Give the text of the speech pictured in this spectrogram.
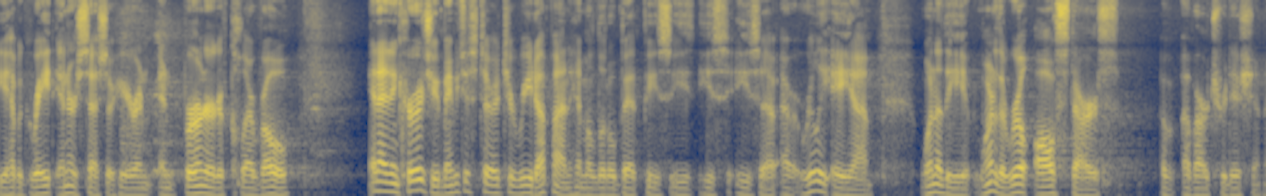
you have a great intercessor here, and, and Bernard of Clairvaux. And I'd encourage you maybe just to, to read up on him a little bit because he's, he's, he's a, a really a, uh, one, of the, one of the real all stars of, of our tradition.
